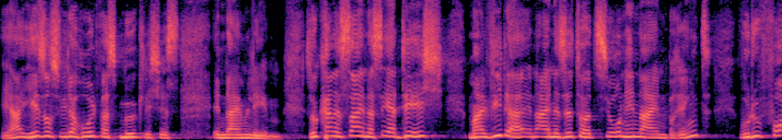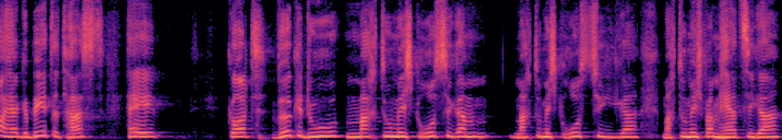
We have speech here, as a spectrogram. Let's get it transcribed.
Ja, Jesus wiederholt, was möglich ist in deinem Leben. So kann es sein, dass er dich mal wieder in eine Situation hineinbringt, wo du vorher gebetet hast, hey, Gott, wirke du, mach du mich großzügiger, mach du mich großzügiger, mach du mich barmherziger.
